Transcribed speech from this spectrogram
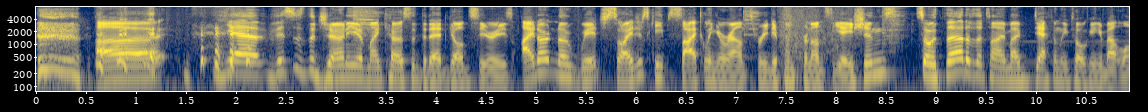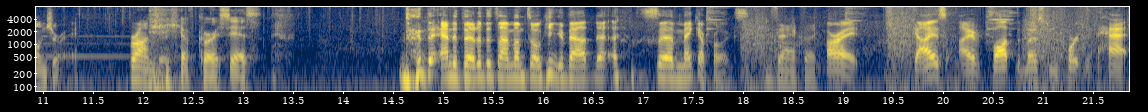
Uh, yeah, this is the journey of my Curse of the Dead God series. I don't know which, so I just keep cycling around three different pronunciations. So a third of the time, I'm definitely talking about lingerie. Bronzer. of course, yes. and a third of the time, I'm talking about uh, s- uh, makeup products. exactly. All right, guys, I've bought the most important hat,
